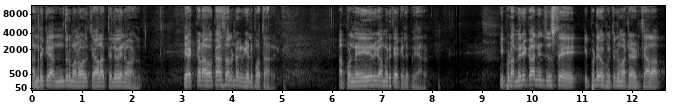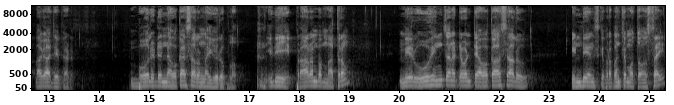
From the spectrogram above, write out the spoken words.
అందుకే అందరూ మన వాళ్ళు చాలా తెలివైన వాళ్ళు. ఎక్కడ అవకాశాలు ఉంటే అక్కడికి వెళ్ళిపోతారు. అప్పుడు నేరుగా అమెరికాకి వెళ్ళిపోయారు. ఇప్పుడు అమెరికా నుంచి చూస్తే ఇప్పుడే ఒక మిత్రుడు మాట్లాడాడు చాలా బాగా చెప్పాడు. బోలెడన్ని అవకాశాలు ఉన్నాయి యూరోప్లో. ఇది ప్రారంభం మాత్రం మీరు ఊహించనటువంటి అవకాశాలు ఇండియన్స్కి ప్రపంచం మొత్తం వస్తాయి.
